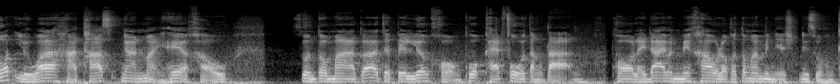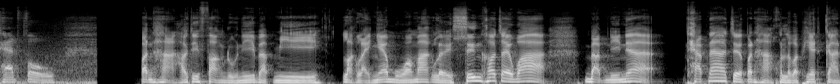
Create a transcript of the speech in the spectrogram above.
ลดหรือว่าหาทัสงานใหม่ให้กับเขา ส่วนต่อมาก็อาจจะเป็นเรื่องของพวก cash flow ต่างๆ พอรายได้มันไม่เข้าเราก็ต้องมา manage ในส่วนของ cash flow ปัญหาเขาที่ฟังดูนี่แบบมีหลากหลายแง่มุมมากๆเลย ซึ่งเข้าใจว่าแบบนี้เนี่ยแท็บน่าเจอปัญหาคนละประเภทกัน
